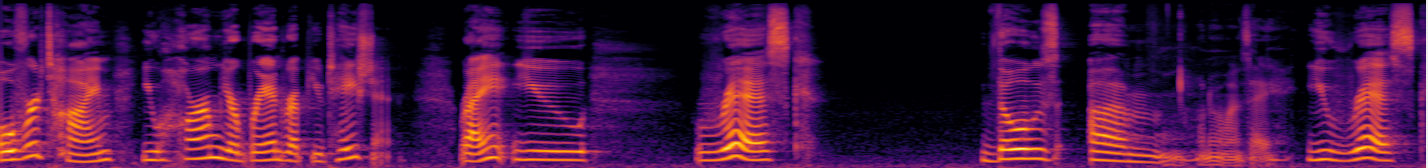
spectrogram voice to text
Over time, you harm your brand reputation, right? You risk those um what do I want to say? You risk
